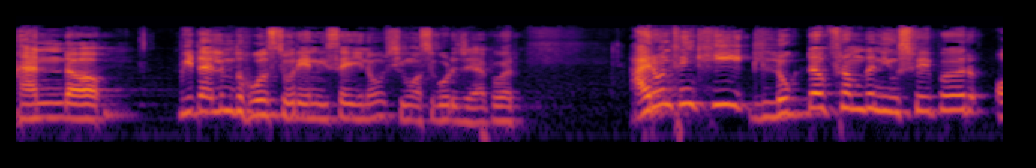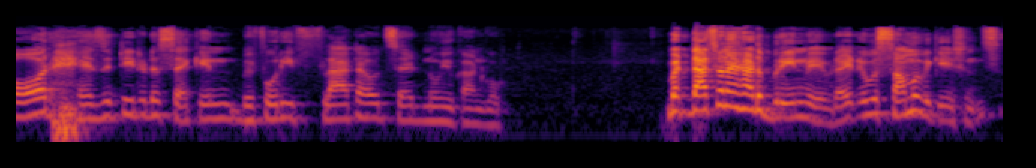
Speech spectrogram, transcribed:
and uh, we tell him the whole story, and we say, you know, she wants to go to Jaipur. I don't think he looked up from the newspaper or hesitated a second before he flat out said, No, you can't go. But that's when I had a brainwave, right? It was summer vacations.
